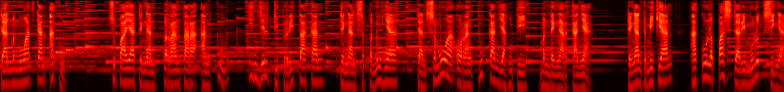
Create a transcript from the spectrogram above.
dan menguatkan aku, supaya dengan perantaraanku Injil diberitakan dengan sepenuhnya dan semua orang bukan Yahudi mendengarkannya. Dengan demikian, aku lepas dari mulut singa,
